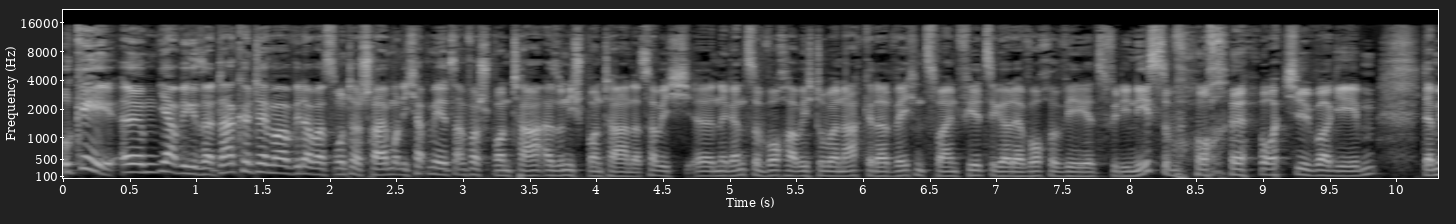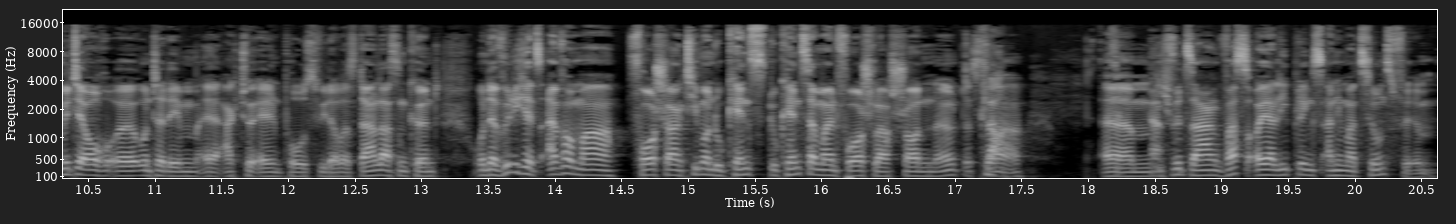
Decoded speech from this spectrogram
Okay, ähm, ja, wie gesagt, da könnt ihr mal wieder was runterschreiben und ich habe mir jetzt einfach spontan, also nicht spontan, das habe ich äh, eine ganze Woche habe ich drüber nachgedacht, welchen 42er der Woche wir jetzt für die nächste Woche euch übergeben, damit ihr auch äh, unter dem äh, aktuellen Post wieder was da lassen könnt. Und da würde ich jetzt einfach mal vorschlagen, Timon, du kennst, du kennst ja meinen Vorschlag schon, ne? Das Klar. War, ähm, Ich würde sagen, was euer Lieblingsanimationsfilm?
